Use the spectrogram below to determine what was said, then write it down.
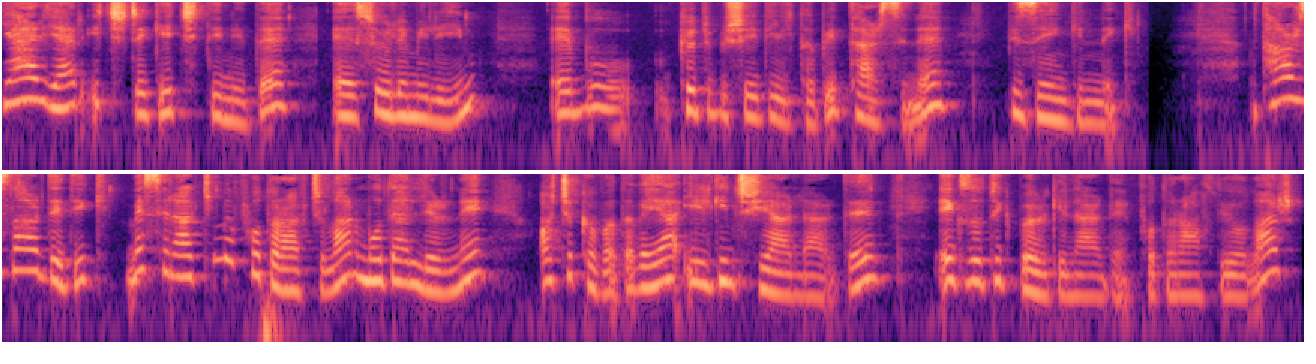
yer yer iç içe geçtiğini de e, söylemeliyim. E, bu kötü bir şey değil tabii tersine bir zenginlik. Tarzlar dedik. Mesela kimi fotoğrafçılar modellerini açık havada veya ilginç yerlerde, egzotik bölgelerde fotoğraflıyorlar.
